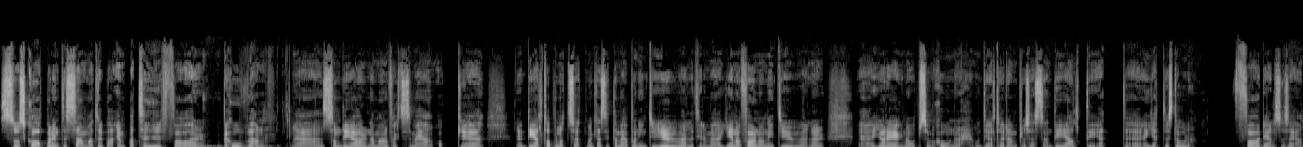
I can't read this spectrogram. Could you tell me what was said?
så skapar det inte samma typ av empati för behoven eh, som det gör när man faktiskt är med och eh, deltar på något sätt. Man kan sitta med på en intervju eller till och med genomföra någon intervju eller eh, göra egna observationer och delta i den processen. Det är alltid ett, eh, en jättestor fördel så att säga.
